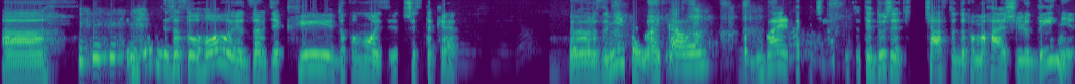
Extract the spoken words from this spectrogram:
А, Не заслуговують завдяки допомозі, щось таке. Е, Розумієте, Е, Цікаво. буває таке часто, що ти дуже часто допомагаєш людині,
